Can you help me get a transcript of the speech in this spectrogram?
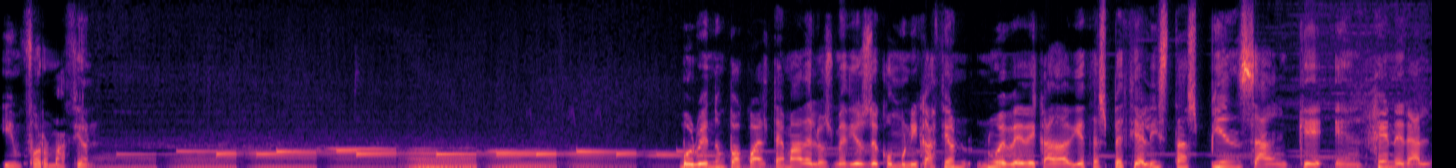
información. Volviendo un poco al tema de los medios de comunicación, 9 de cada 10 especialistas piensan que, en general,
